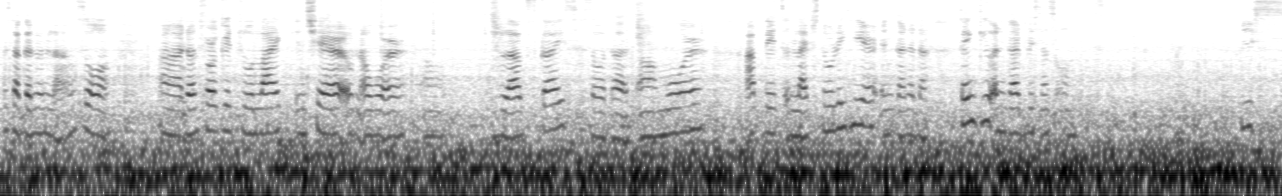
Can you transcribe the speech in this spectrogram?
Basta ganun lang. So uh, don't forget to like and share on our uh, vlogs guys so that uh, more updates and life story here in Canada. Thank you and God bless us all. Peace.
